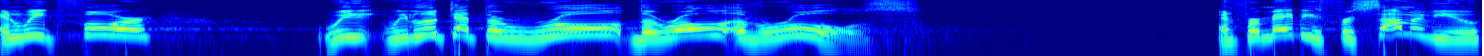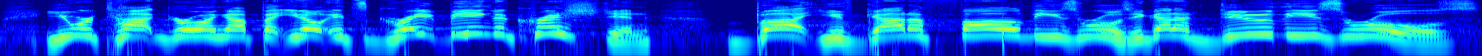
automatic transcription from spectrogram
In week four, we, we looked at the role, the role of rules. And for maybe for some of you, you were taught growing up that, you know, it's great being a Christian, but you've got to follow these rules. You've got to do these rules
